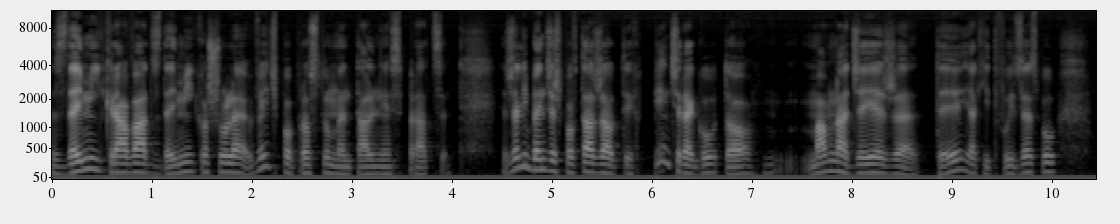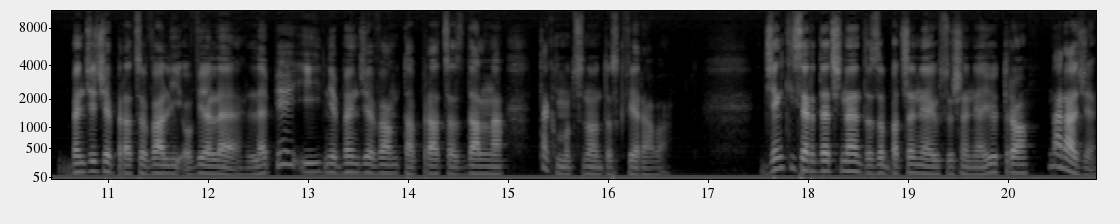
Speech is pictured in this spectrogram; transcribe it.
Zdejmij krawat, zdejmij koszulę, wyjdź po prostu mentalnie z pracy. Jeżeli będziesz powtarzał tych pięć reguł, to mam nadzieję, że ty, jak i twój zespół będziecie pracowali o wiele lepiej i nie będzie wam ta praca zdalna tak mocno doskwierała. Dzięki serdeczne, do zobaczenia i usłyszenia jutro. Na razie.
